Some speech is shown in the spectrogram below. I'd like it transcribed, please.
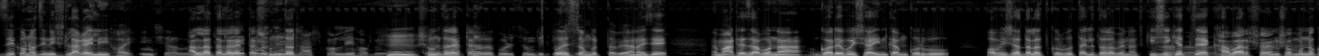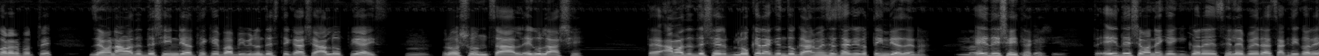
যে কোনো জিনিস লাগাইলেই হয়। আল্লাহ তাআলার যে একটা সুন্দর চাষ করলেই হবে। হুম সুন্দর একটা পরিশ্রম পরিশ্রম করতে হবে। ওই যে মাঠে যাব না ঘরে বসে ইনকাম করব অফিস আদালত করব তাইলে তো হবে না। কৃষি ক্ষেত্রে। খাবার স্বয়ংসম্পূর্ণ করার পত্রে যেমন আমাদের দেশে ইন্ডিয়া থেকে বা বিভিন্ন দেশ থেকে আসে আলু পেঁয়াজ রসুন চাল এগুলো আসে। তাই আমাদের দেশের লোকেরা কিন্তু গার্মেন্টসে চাকরি করতে ইন্ডিয়া যায় না। এই দেশেই থাকে। তো এই দেশে অনেকে কি করে ছেলেপেয়েরা চাকরি করে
